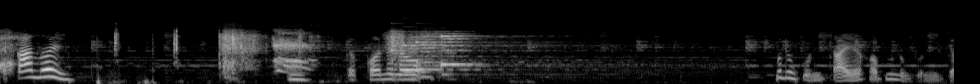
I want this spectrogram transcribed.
จัดการเลยอืมจัดการไไม่ต้องสนใจอะครับไม่ต้องสนใจ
